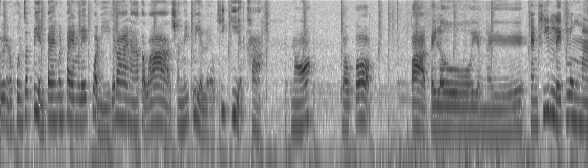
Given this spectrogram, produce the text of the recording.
ด้วยนะทุกคนจะเปลี่ยนแปลงเป็นแปลงเล็กกว่านี้ก็ได้นะ แต่ว่าฉันไม่เปลี่ยนแล้วขี้เกียจค่ะเนาะเราก็ปาดไปเลยอย่างไงแปรงที่เล็กลงมา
